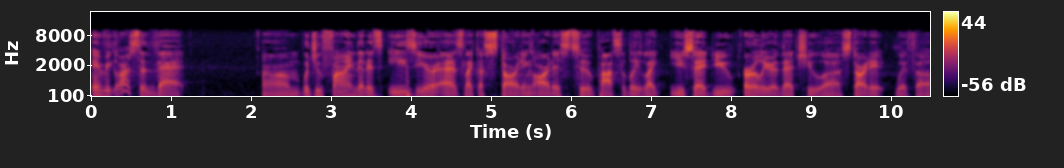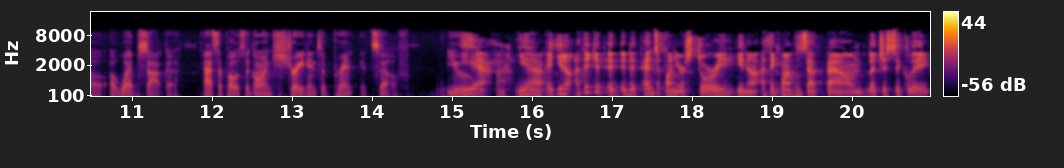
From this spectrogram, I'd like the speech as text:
in regards to that, um, would you find that it's easier as like a starting artist to possibly like you said you earlier that you uh, started with a, a web saga as opposed to going straight into print itself? You yeah yeah you know I think it, it, it depends upon your story. You know I think one of the things I've found logistically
